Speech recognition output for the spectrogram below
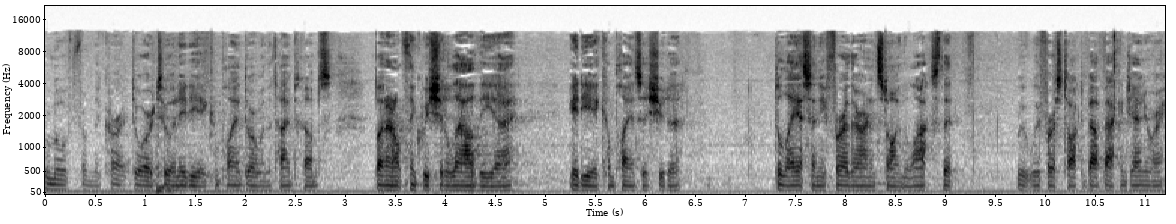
removed from the current door to an ADA compliant door when the time comes. But I don't think we should allow the uh, ADA compliance issue to delay us any further on installing the locks that we, we first talked about back in January.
